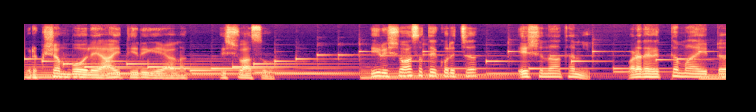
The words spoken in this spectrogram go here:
വൃക്ഷം പോലെ ആയിത്തീരുകയാണ് വിശ്വാസവും. ഈ വിശ്വാസത്തെക്കുറിച്ച് യേശുനാഥൻ വളരെ വ്യക്തമായിട്ട്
